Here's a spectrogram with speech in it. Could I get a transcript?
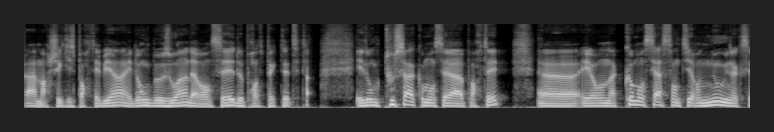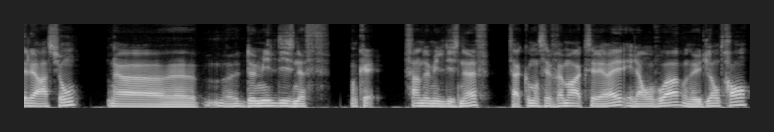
un marché qui se portait bien et donc besoin d'avancer, de prospecter, etc. Et donc tout ça a commencé à apporter et on a commencé à sentir, nous, une accélération euh, 2019. Ok, fin 2019, ça a commencé vraiment à accélérer. Et là, on voit, on a eu de l'entrant,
